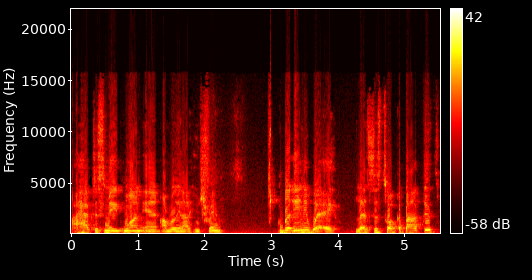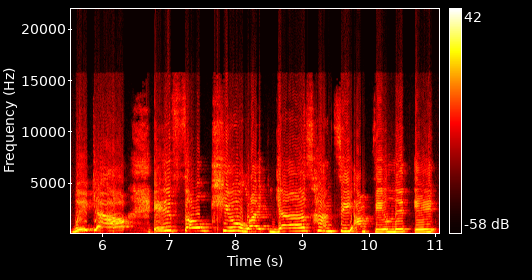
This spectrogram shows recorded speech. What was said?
I have just made one and I'm really not a huge fan. But anyway let's just talk about this wig y'all. It is so cute. Like yes hunty I'm feeling it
